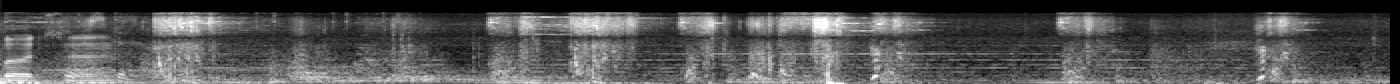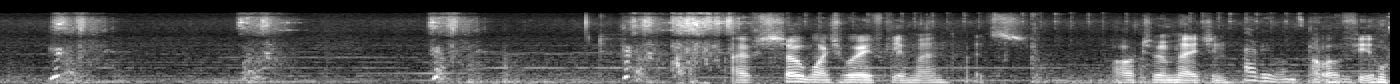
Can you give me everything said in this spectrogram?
but uh. I have so much wave clear, man. It's hard to imagine. Everyone's How I feel.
